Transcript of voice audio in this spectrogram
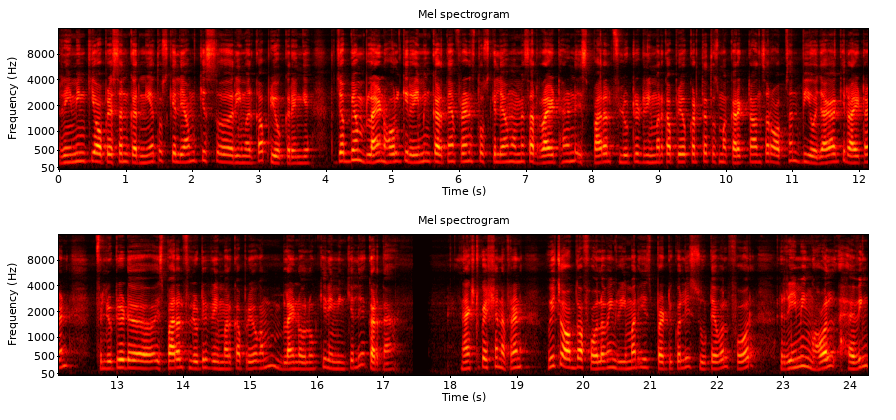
रीमिंग की ऑपरेशन करनी है तो उसके लिए हम किस रीमर का प्रयोग करेंगे? तो जब भी हम ब्लाइंड होल की रीमिंग करते हैं फ्रेंड्स तो उसके लिए हम हमेशा right hand spiral fluted reamer का प्रयोग करते हैं तो उसमें करेक्ट आंसर ऑप्शन बी हो जाएगा कि right hand fluted spiral fluted reamer का प्रयोग हम ब्लाइंड होलों की रीमिंग के लिए करते हैं। नेक्स्ट क्वेश्चन है friend which of the following reamer is particularly suitable for reaming hole having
